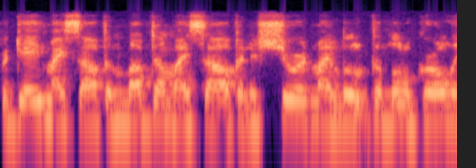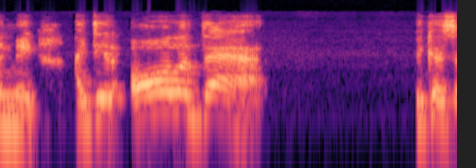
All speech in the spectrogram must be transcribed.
forgave myself and loved on myself and assured my little the little girl in me. I did all of that because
